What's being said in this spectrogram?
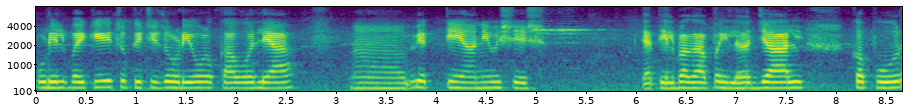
पुढीलपैकी चुकीची जोडी ओळखावल्या व्यक्ती आणि विशेष. त्यातील बघा पहिलं जाल कपूर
